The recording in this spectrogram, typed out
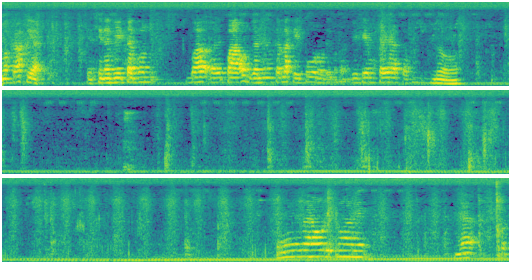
man siya. Yung sinabita ko, ba, eh, pao, ganyan kalaki, puro. Di, di siya makayakap. Oo. No. Kung nahuli ko nga ni, pag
